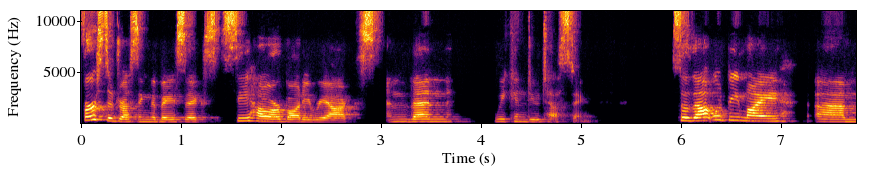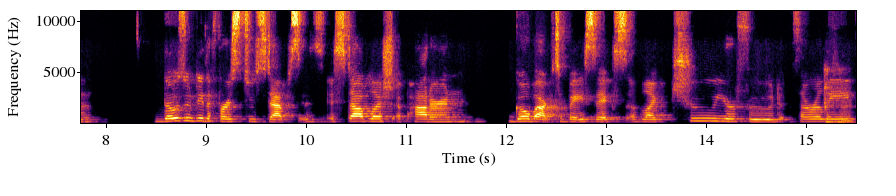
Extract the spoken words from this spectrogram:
first addressing the basics, see how our body reacts, and then we can do testing. So that would be my, um, those would be the first two steps is establish a pattern go back to basics of like chew your food thoroughly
